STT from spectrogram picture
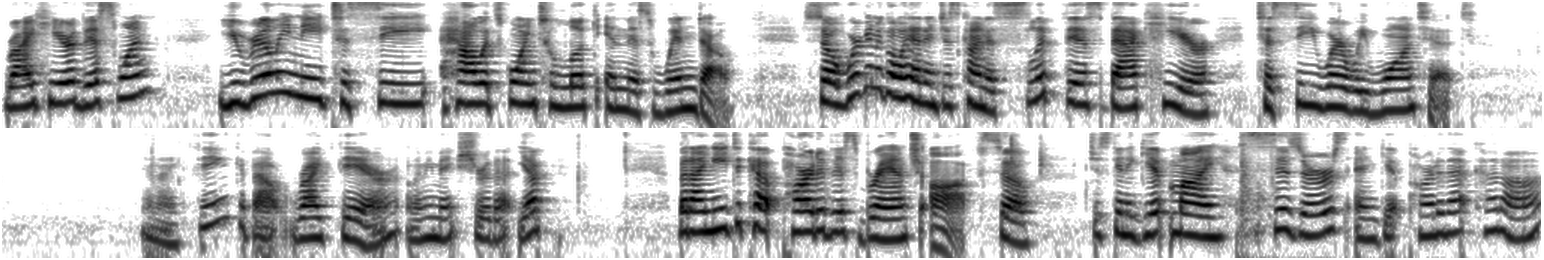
right here, this one, you really need to see how it's going to look in this window. So we're going to go ahead and just kind of slip this back here to see where we want it. And I think about right there. Let me make sure that, yep, but I need to cut part of this branch off. So I'm just going to get my scissors and get part of that cut off.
